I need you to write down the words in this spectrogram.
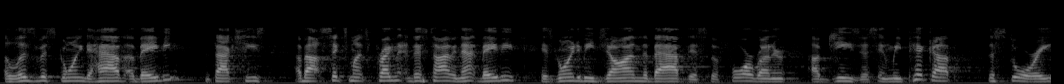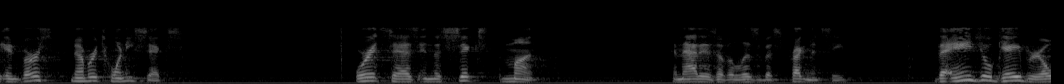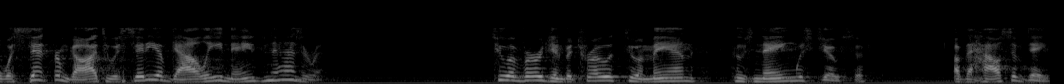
Elizabeth's going to have a baby. In fact, she's about six months pregnant at this time, and that baby is going to be John the Baptist, the forerunner of Jesus. And we pick up the story in verse number 26, where it says, In the sixth month, and that is of Elizabeth's pregnancy, the angel Gabriel was sent from God to a city of Galilee named Nazareth, to a virgin betrothed to a man whose name was Joseph of the house of David.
